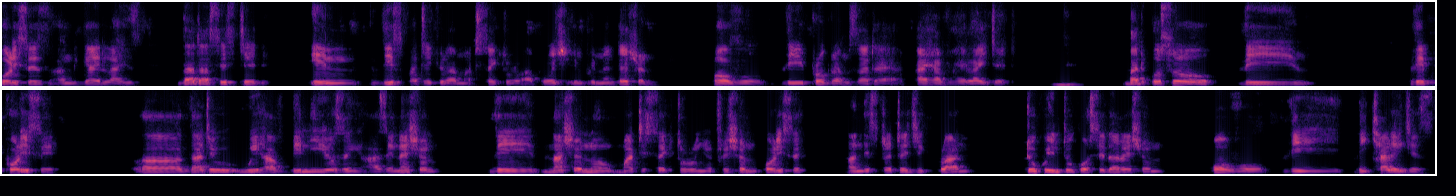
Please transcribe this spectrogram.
policies and guidelines that assisted in this particular multi-sectoral approach implementation of the programs that I, I have highlighted. Mm-hmm. But also the, the policy uh, that we have been using as a nation, the National Multi-Sectoral Nutrition Policy and the Strategic Plan took into consideration of the, the challenges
